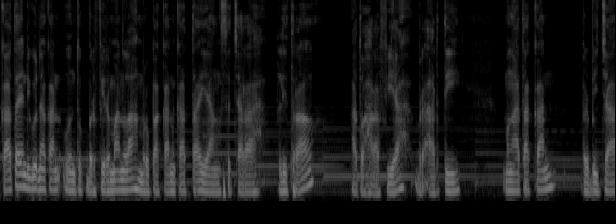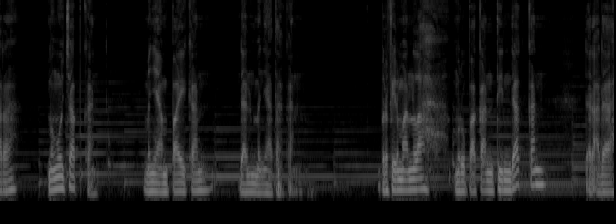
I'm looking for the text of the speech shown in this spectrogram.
Kata yang digunakan untuk berfirmanlah merupakan kata yang secara literal atau harafiah berarti mengatakan, berbicara, mengucapkan, menyampaikan, dan menyatakan. Berfirmanlah merupakan tindakan dan ada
